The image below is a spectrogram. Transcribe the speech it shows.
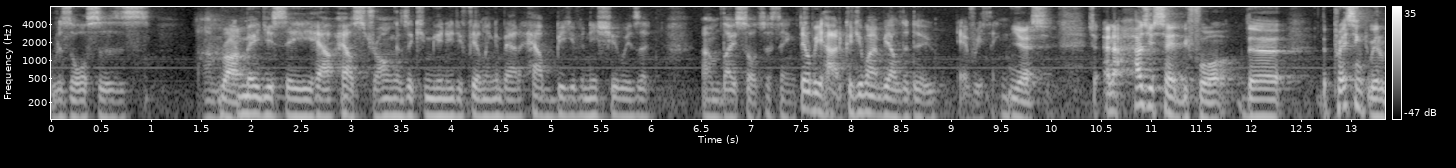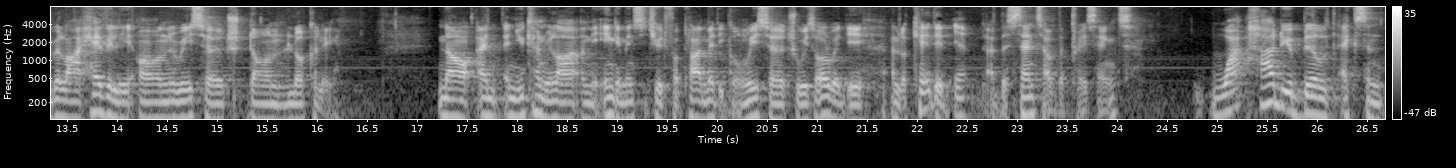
resources, um, Right. immediacy, how, how strong is the community feeling about it, how big of an issue is it, um, those sorts of things. It'll be hard because you won't be able to do everything. Yes. So, and as you said before, the, the precinct will rely heavily on research done locally. Now, and, and you can rely on the Ingham Institute for Applied Medical Research, who is already located Yeah. at the center of the precinct. What, how do you build excellent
